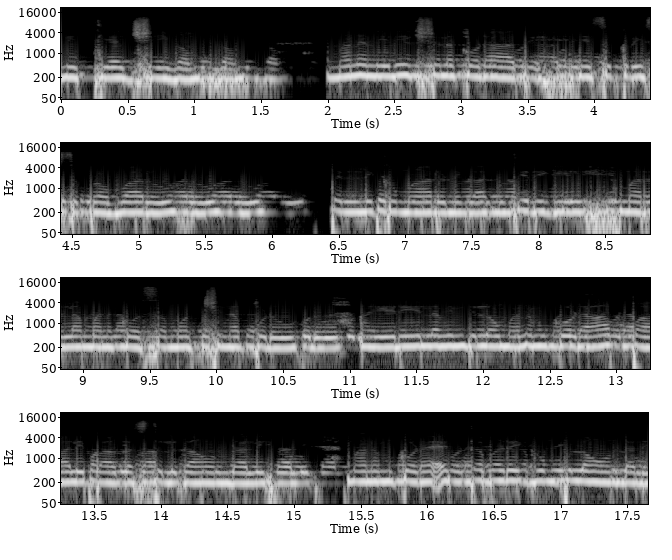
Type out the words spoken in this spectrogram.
నిత్య జీవం. మన నిరీక్షణ కూడా అదే. యేసుక్రీస్తు ప్రభువారు పెళ్ళి కుమారునిగా తిరిగి మరలా మన కోసం వచ్చినప్పుడు ఆ ఏడేళ్ళ విందులో మనం కూడా పాలి భాగస్థులుగా ఉండాలి. మనం కూడా ఎత్తబడే గుంపులో ఉండాలి.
